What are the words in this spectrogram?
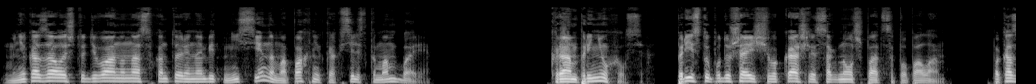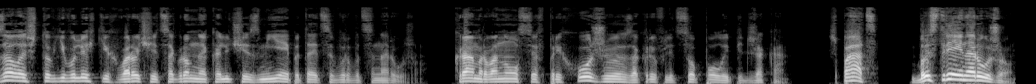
Мне казалось, что диван у нас в конторе набит не сеном, а пахнет, как в сельском амбаре». Крам принюхался. Приступ удушающего кашля согнул Шпаца пополам. Показалось, что в его легких ворочается огромная колючая змея и пытается вырваться наружу. Крам рванулся в прихожую, закрыв лицо полой пиджака. «Шпац! Быстрее наружу!»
